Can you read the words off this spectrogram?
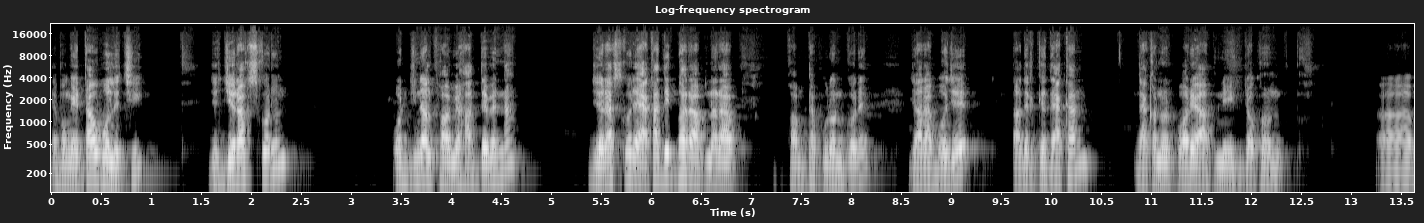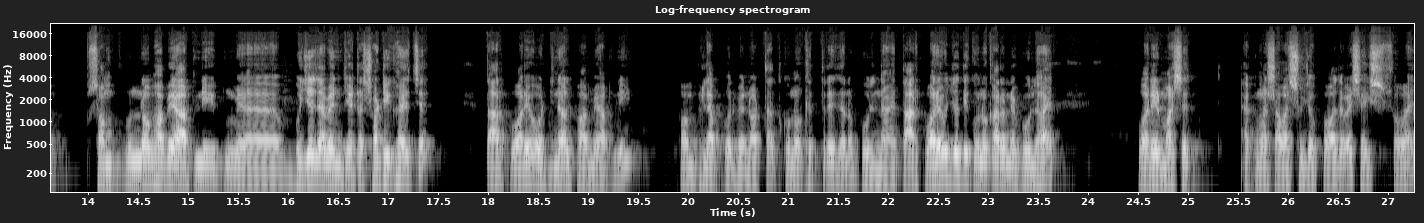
এবং এটাও বলেছি যে জেরক্স করুন অরিজিনাল ফর্মে হাত দেবেন না। জেরক্স করে একাধিকবার আপনারা ফর্মটা পূরণ করে যারা বোঝে তাদেরকে দেখান। দেখানোর পরে আপনি যখন সম্পূর্ণভাবে আপনি বুঝে যাবেন যে এটা সঠিক হয়েছে, তারপরে অরিজিনাল ফর্মে আপনি ফর্ম ফিল আপ করবেন। অর্থাৎ কোনো ক্ষেত্রে যেন ভুল না হয়। তারপরেও যদি কোনো কারণে ভুল হয়, পরের মাসে এক মাস আবার সুযোগ পাওয়া যাবে, সেই সময়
